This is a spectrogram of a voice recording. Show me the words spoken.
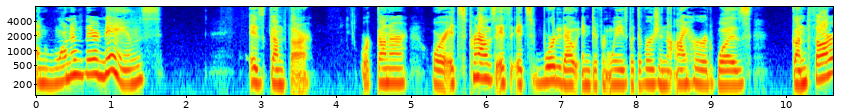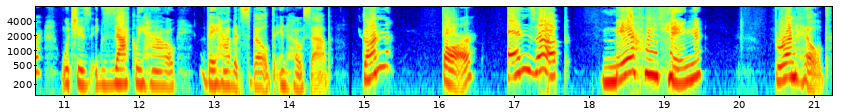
and one of their names is Gunthar, or Gunnar, or it's pronounced, it's, it's worded out in different ways, but the version that I heard was Gunthar, which is exactly how they have it spelled in Hosab. Gunthar ends up marrying Brunhild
